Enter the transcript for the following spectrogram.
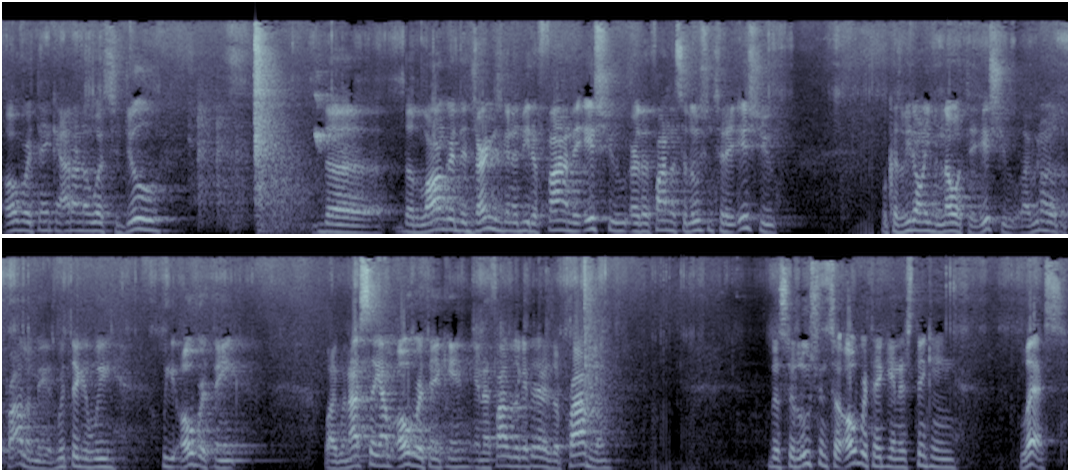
overthinking, I don't know what to do. The the longer the journey is going to be to find the issue or to find the solution to the issue, because we don't even know what the issue, like we don't know what the problem is. We're thinking we we overthink like when I say I'm overthinking, and if I look at that as a problem, the solution to overthinking is thinking less.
